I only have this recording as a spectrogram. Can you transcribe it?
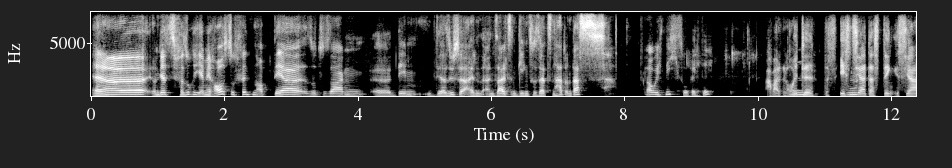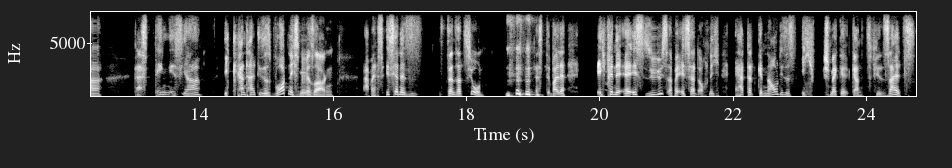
Äh, und jetzt versuche ich irgendwie rauszufinden, ob der sozusagen äh, dem der Süße ein, ein Salz entgegenzusetzen hat. Und das glaube ich nicht so richtig. Aber Leute, mhm. das ist mhm. ja, das Ding ist ja, das Ding ist ja, ich kann halt dieses Wort nicht mehr sagen, aber es ist ja eine Sensation. das, weil er, ich finde, er ist süß, aber er ist halt auch nicht, er hat halt genau dieses, ich schmecke ganz viel Salz.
